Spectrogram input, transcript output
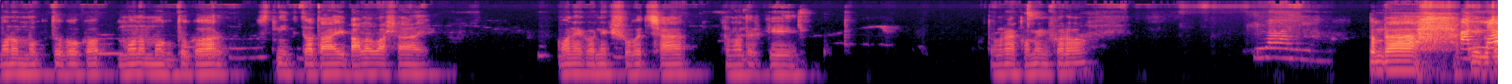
মনোমুগ্ধকর মনোমুগ্ধকর স্নিগ্ধতায় ভালোবাসায় অনেক অনেক শুভেচ্ছা তোমাদেরকে। তোমরা কমেন্ট করো। তোমরা কে কোথা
